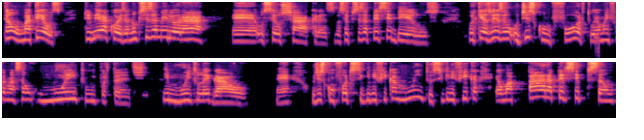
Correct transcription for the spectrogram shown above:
Então, Matheus, primeira coisa, não precisa melhorar é, os seus chakras, você precisa percebê-los, porque às vezes o desconforto é uma informação muito importante. e muito legal. Né? O desconforto significa muito, significa é uma para-percepção.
